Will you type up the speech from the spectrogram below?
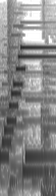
Bye.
